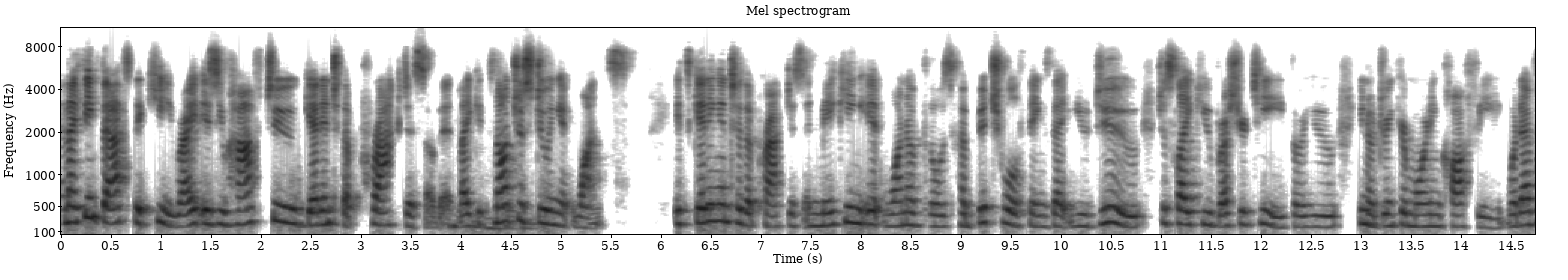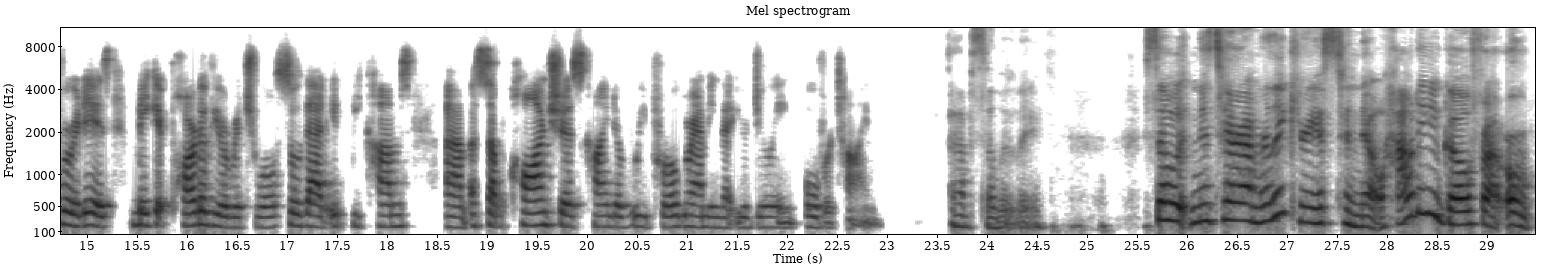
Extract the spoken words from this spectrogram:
and i think that's the key right is you have to get into the practice of it like it's not just doing it once it's getting into the practice and making it one of those habitual things that you do just like you brush your teeth or you you know drink your morning coffee whatever it is make it part of your ritual so that it becomes um, a subconscious kind of reprogramming that you're doing over time absolutely so, Nasira, I'm really curious to know how do you go from, or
